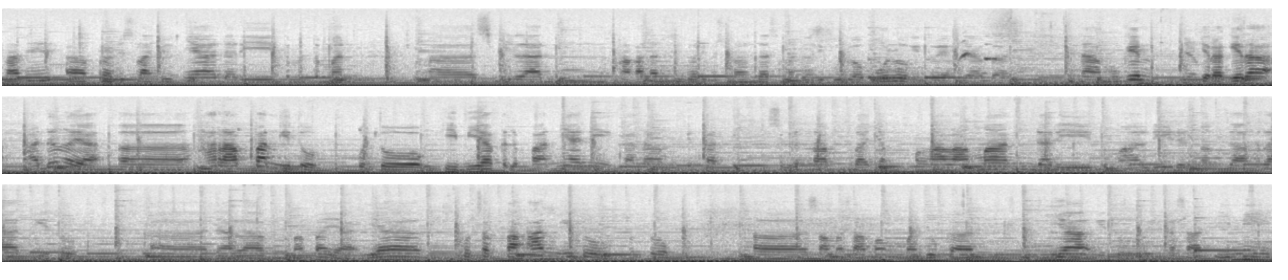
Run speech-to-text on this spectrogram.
nanti eh, prodi selanjutnya dari teman-teman eh, 9 angkatan 2019 sama 2020 gitu yang jabat nah mungkin kira-kira ada nggak ya eh, harapan gitu untuk kimia ke depannya nih? Karena mungkin kan segenap banyak pengalaman dari Tumaldi dan Bang Dahlan gitu eh, dalam apa ya ya kesertaan gitu untuk eh, sama-sama memajukan kimia gitu hingga saat ini.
